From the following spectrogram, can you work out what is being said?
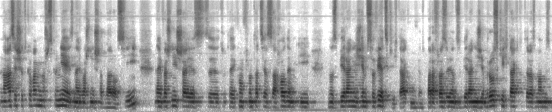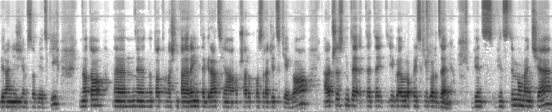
no, Azja Środkowa mimo wszystko nie jest najważniejsza dla Rosji. Najważniejsza jest e, tutaj konfrontacja z Zachodem i no, zbieranie ziem sowieckich, tak, mówiąc, parafrazując zbieranie ziem ruskich, tak, to teraz mamy zbieranie ziem sowieckich, no to, no to, właśnie ta reintegracja obszaru postradzieckiego, ale przede wszystkim te, te, te jego europejskiego rdzenia. Więc, więc w tym momencie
